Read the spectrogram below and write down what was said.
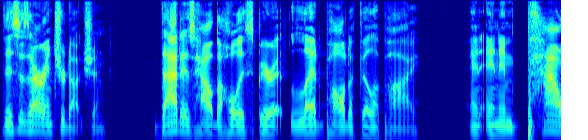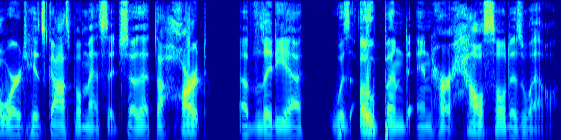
This is our introduction. That is how the Holy Spirit led Paul to Philippi and, and empowered his gospel message so that the heart of Lydia was opened and her household as well.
